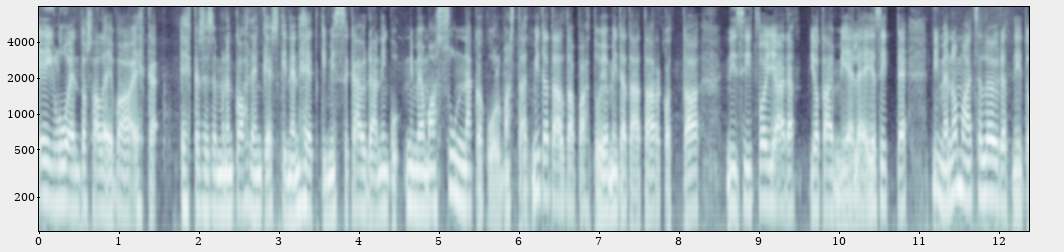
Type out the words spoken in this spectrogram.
ei luentosaleja, vaan ehkä, ehkä se semmoinen kahdenkeskinen hetki, missä käydään niin kuin nimenomaan sun näkökulmasta, että mitä täällä tapahtuu ja mitä tämä tarkoittaa, niin siitä voi jäädä jotain mieleen. Ja sitten nimenomaan, että sä löydät niitä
